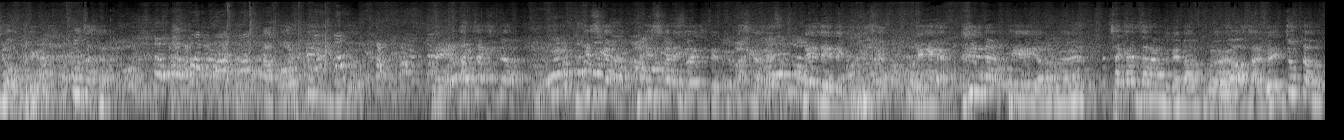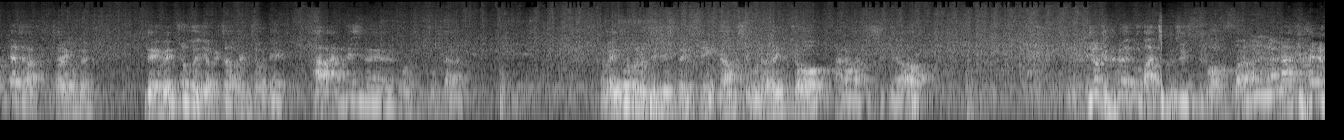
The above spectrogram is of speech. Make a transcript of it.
혼자 하시면 어떻게 혼자 아 머리에 있는 네 한짝이면 국기 시간 국기 시간 이거 해주세요. 국기 시간. 네 네네 국기 시간. 네큰 하트 여러분. 착한 사람 눈에만 보여요. 자 왼쪽도 한번 끝까지 봤어요. 저희 오늘. 네 왼쪽은 여기죠 왼쪽. 네 밥 안 드시는 손가락 자, 왼손으로 드실 수도 있으니까 혹시 몰라. 왼쪽 바라봐 주시고요. 이렇게 하면 또 맞춰줄 수가 없어요. 아 가려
